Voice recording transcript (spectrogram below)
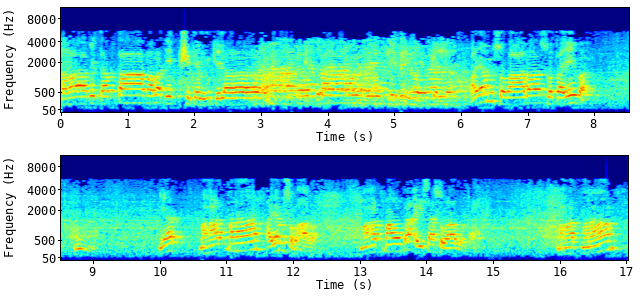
प्रभावितप्तामवदीक्षितिम् किल। अयम स्वभाव स्वत महात्मा अयम स्वभाव महात्माओं का ऐसा स्वभाव होता है। महात्मा नाम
